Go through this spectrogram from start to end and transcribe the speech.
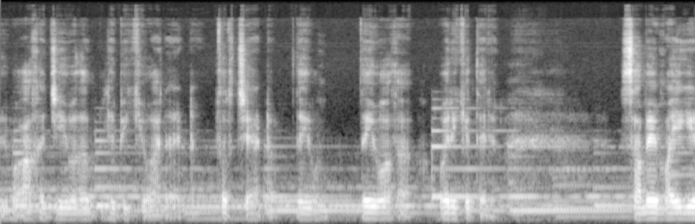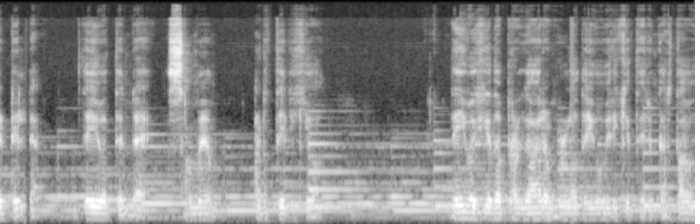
വിവാഹ ജീവിതം ലഭിക്കുവാനായിട്ട്. തീർച്ചയായിട്ടും ദൈവം ദൈവത ഒരുക്കി തരും സമയം വൈകിട്ടില്ല. ദൈവത്തിന്റെ സമയം അടുത്തിരിക്കുക. ദൈവഹിത പ്രകാരമുള്ള ദൈവം ഒരുക്കി തരും. കർത്താവ്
